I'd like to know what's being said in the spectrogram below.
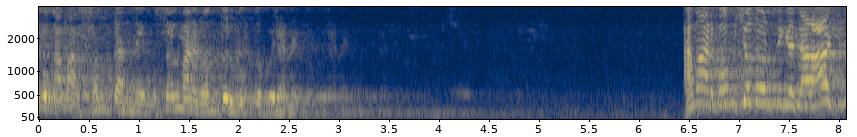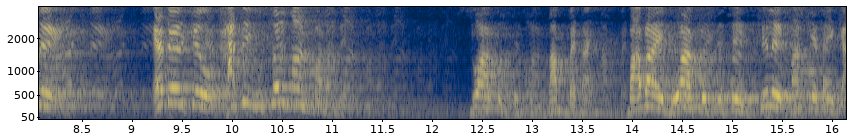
এবং আমার সন্তানদের মুসলমানের অন্তর্ভুক্ত করে নেন আমার বংশধর থেকে যারা আসবে, এদেরকেও খাঁটি মুসলমান বানাবে। দোয়া করতেছে, বাপ বেটায় বাবাই দোয়া করতেছে, ছেলে পাশে তাইকে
